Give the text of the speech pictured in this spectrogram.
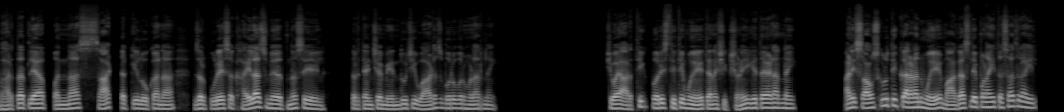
भारतातल्या 50-60% लोकांना जर पुरेसं खायलाच मिळत नसेल, तर त्यांच्या मेंदूची वाढच बरोबर होणार नाही. शिवाय आर्थिक परिस्थितीमुळे त्यांना शिक्षणही घेता येणार नाही आणि सांस्कृतिक कारणांमुळे मागासलेपणाही तसाच राहील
